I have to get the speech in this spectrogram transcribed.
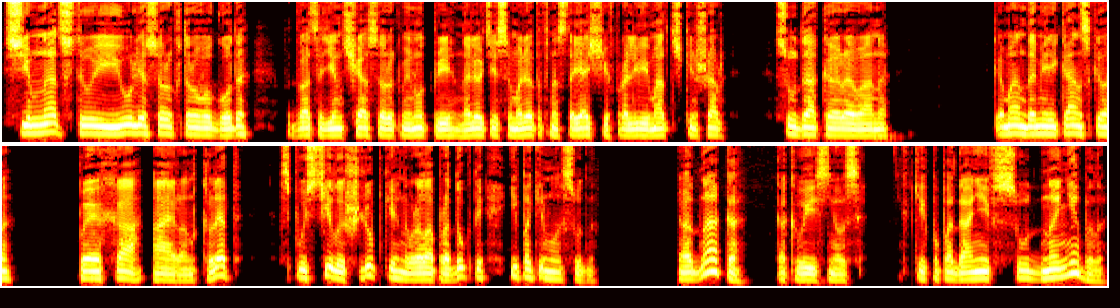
17 июля 42 года в 21 час 40 минут при налете самолетов настоящие в проливе Маточкин шар суда каравана, команда американского ПХ «Айронклет» спустила шлюпки, набрала продукты и покинула судно. Однако, как выяснилось, каких попаданий в судно не было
